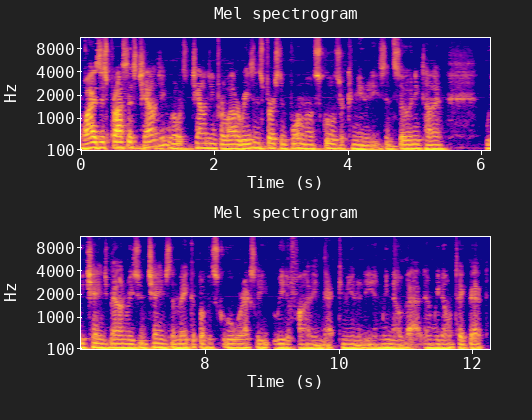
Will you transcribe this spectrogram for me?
Why is this process challenging? Well, it's challenging for a lot of reasons. First and foremost, schools are communities. And so anytime we change boundaries and change the makeup of a school, we're actually redefining that community. And we know that, and we don't take that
